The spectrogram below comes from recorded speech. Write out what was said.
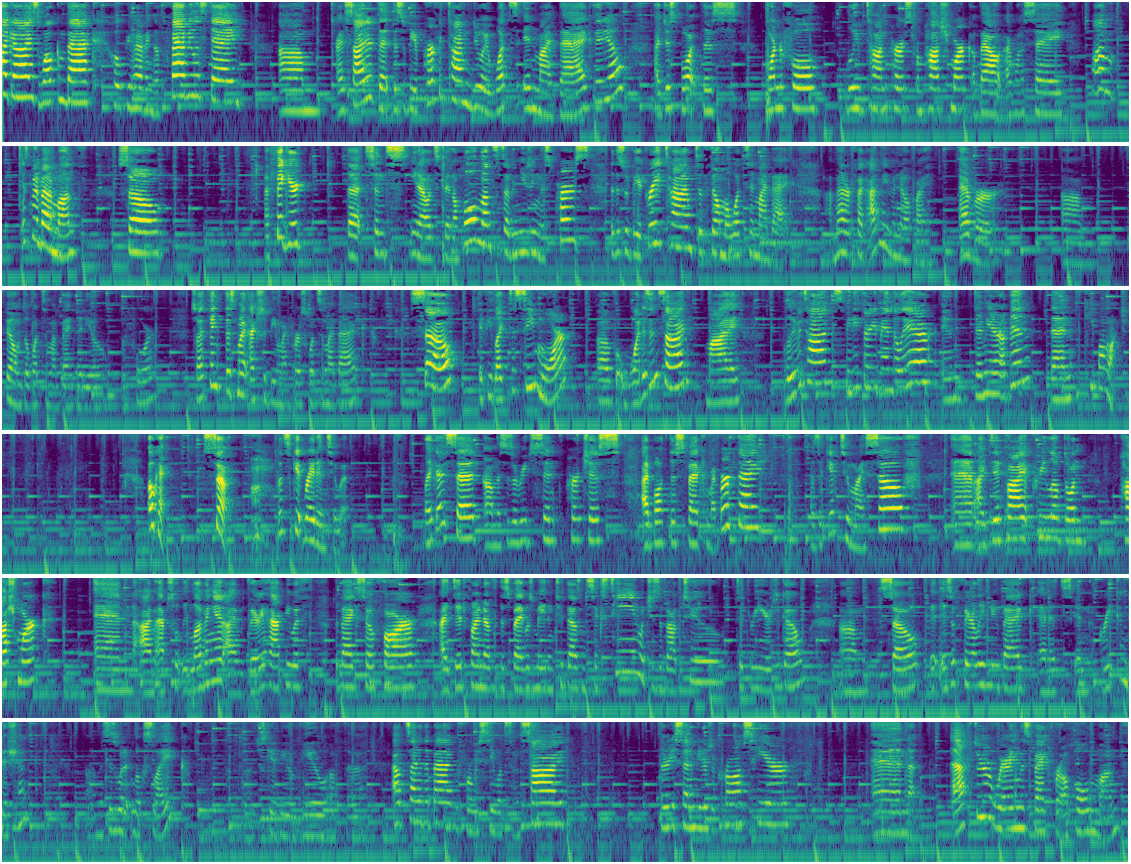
Hi guys, welcome back. Hope you're having a fabulous day. Um, I decided that this would be a perfect time to do a what's in my bag video. I just bought this wonderful Louis Vuitton purse from Poshmark about, I wanna say, um, it's been about a month. So I figured that since, you know, it's been a whole month since I've been using this purse, that this would be a great time to film a what's in my bag. Matter of fact, I don't even know if I ever um, filmed a what's in my bag video before. So I think this might actually be my first what's in my bag. So if you'd like to see more of what is inside my Louis Vuitton Speedy 30 Bandoulière in Damier Ebene, then keep on watching. Okay, so let's get right into it. Like I said, um, this is a recent purchase. I bought this bag for my birthday as a gift to myself. And I did buy it pre-loved on Poshmark and I'm absolutely loving it. I'm very happy with the bag so far. I did find out that this bag was made in 2016, which is about two to three years ago. Um, so it is a fairly new bag and it's in great condition. This is what it looks like. I'll just give you a view of the outside of the bag before we see what's inside. 30 centimeters across here. And after wearing this bag for a whole month,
